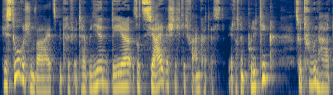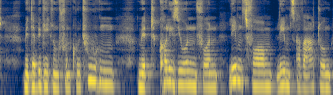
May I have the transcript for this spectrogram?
historischen Wahrheitsbegriff etablieren, der sozialgeschichtlich verankert ist, der etwas mit Politik zu tun hat, mit der Begegnung von Kulturen, mit Kollisionen von Lebensformen, Lebenserwartung,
